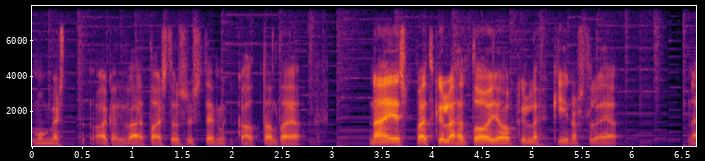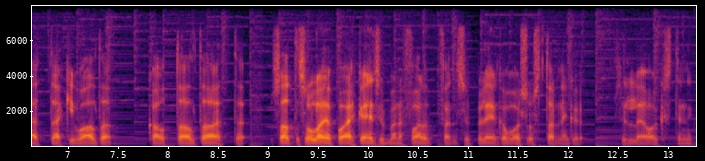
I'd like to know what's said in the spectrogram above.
mun mielestä aika hyvä taistelusysteemi kauttaalta ja näin edespäin. Että kyllähän tuo jo kyllä kiinnostelee ja näyttää kivalta kauttaalta, että saattaisi olla jopa ehkä ensimmäinen Final Fantasy-peli, jonka voisi ostaa niin kuin, silleen oikeasti niin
